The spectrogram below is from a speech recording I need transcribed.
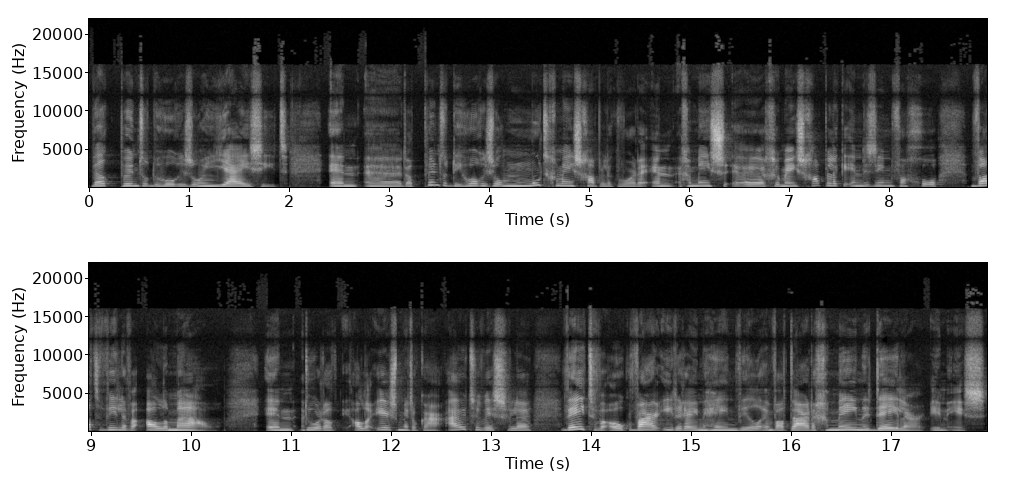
welk punt op de horizon jij ziet. En uh, dat punt op die horizon moet gemeenschappelijk worden. En uh, gemeenschappelijk in de zin van, goh, wat willen we allemaal? En door dat allereerst met elkaar uit te wisselen, weten we ook waar iedereen heen wil en wat daar de gemene in is.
